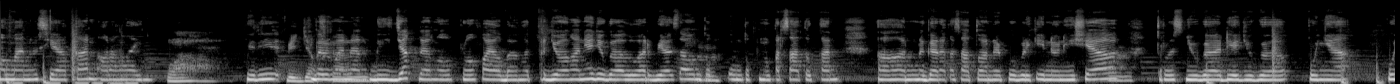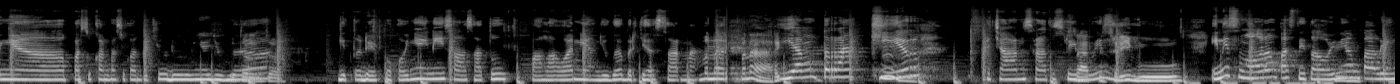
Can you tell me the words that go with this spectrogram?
memanusiakan orang lain. Wow. Jadi Bijak benar-benar sekali. bijak dan low profile banget. Perjuangannya juga luar biasa Hmm. untuk untuk mempersatukan eh, negara kesatuan Republik Indonesia. Hmm. Terus juga dia juga punya punya pasukan-pasukan kecil dulunya juga Betul, betul. gitu deh pokoknya ini salah satu pahlawan yang juga berjasa nah Menarik, menarik. yang terakhir pecahan 100 ribu Seratus ini ribu. ini semua orang pasti tahu ini Hmm. yang paling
